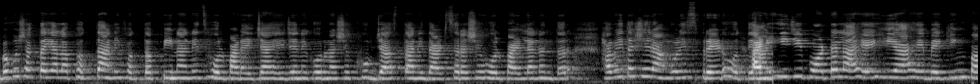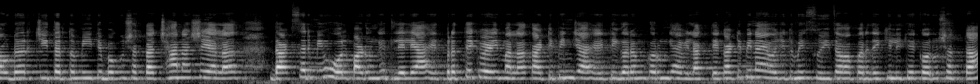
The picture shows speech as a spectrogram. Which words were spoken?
बघू शकता याला फक्त आणि फक्त पिनानेच होल पाडायचे आहे जेणेकरून असे खूप जास्त आणि दाटसर असे होल पाडल्यानंतर हवी तशी रांगोळी स्प्रेड होते. आणि ही जी बॉटल आहे ही आहे बेकिंग पावडरची. तर तुम्ही इथे बघू शकता छान असे याला दाटसर मी होल पाडून घेतलेले आहेत. प्रत्येक वेळी मला काटीपिन जी आहे ती गरम करून घ्यावी लागते. काटीपिनाऐवजी तुम्ही सुईचा वापर देखील इथे करू शकता.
